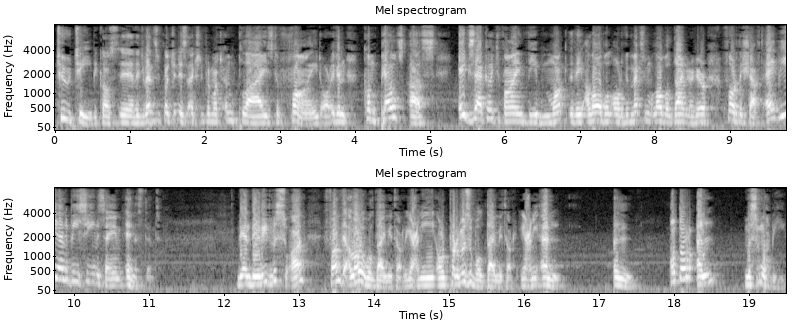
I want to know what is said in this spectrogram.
2t because uh, the defensive question is actually pretty much implies to find or even compels us exactly to find the mark, the allowable or the maximum allowable diameter here for the shaft AB and BC in the same instant. لأن they read بالسؤال find the allowable diameter يعني or permissible diameter يعني ال القطر المسموح به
